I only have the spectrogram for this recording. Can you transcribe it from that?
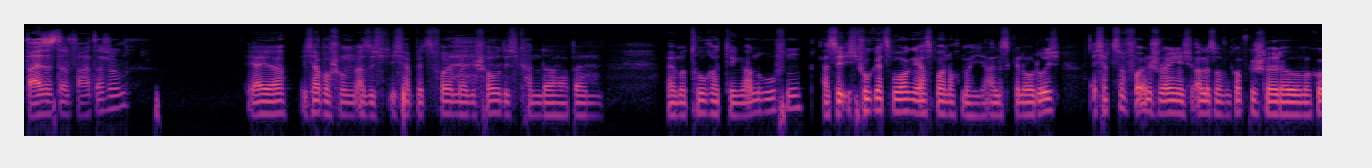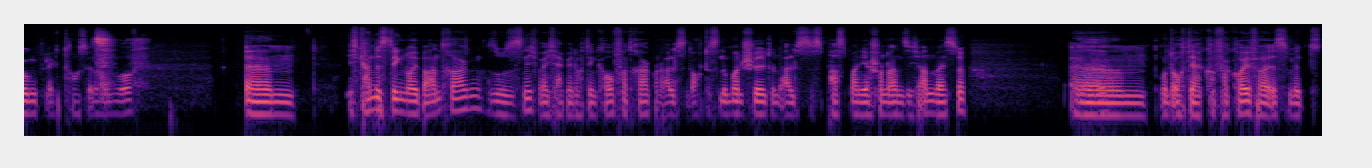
Weiß es dein Vater schon? Ja, ja. Ich habe auch schon, also ich, ich habe jetzt vorher mal geschaut, ich kann da beim, beim Motorradding anrufen. Also ich gucke jetzt morgen erstmal nochmal hier alles genau durch. Ich habe zwar vorhin schon eigentlich alles auf den Kopf gestellt, aber mal gucken, vielleicht taucht es ja noch irgendwo auf. Ähm, ich kann das Ding neu beantragen, so ist es nicht, weil ich habe ja noch den Kaufvertrag und alles und auch das Nummernschild und alles, das passt man ja schon an sich an, weißt du. Ähm, und auch der Verkäufer ist mit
